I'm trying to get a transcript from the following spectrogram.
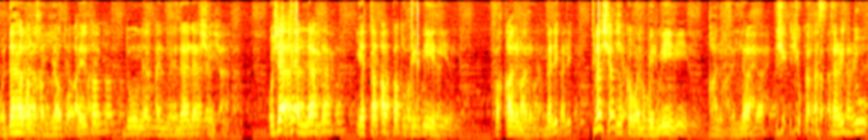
وذهب الخياط أيضا دون أن يلال شيئا. وجاء فلاح يتأبط برميلا. فقال له الملك ما شأنك والبرميل؟ قال الفلاح جئتك أسترد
